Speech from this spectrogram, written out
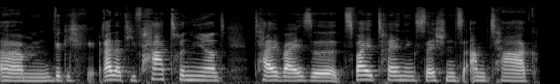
ähm, wirklich relativ hart trainiert, teilweise zwei Trainingssessions am Tag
